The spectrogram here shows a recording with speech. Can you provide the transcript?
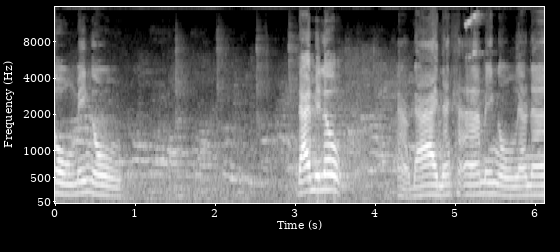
งงไม่งง ได้ไหมลูกอ้าวได้นะคะ ไม่งงแล้วนะ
